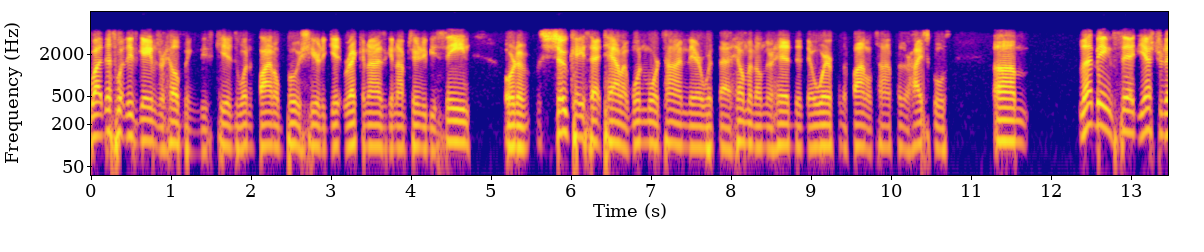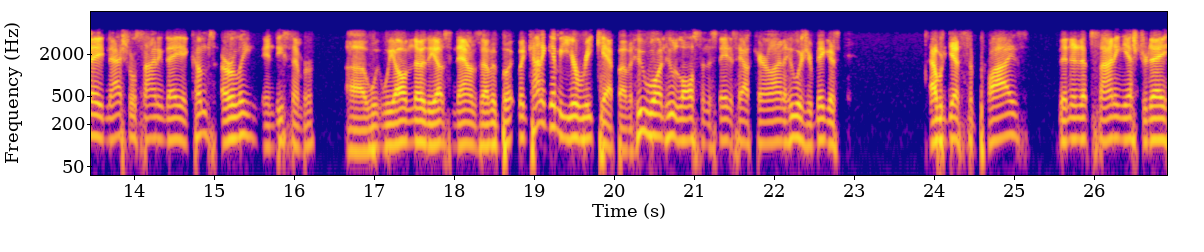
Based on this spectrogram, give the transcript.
well, that's what these games are helping these kids. One final push here to get recognized, get an opportunity to be seen, or to showcase that talent one more time there with that helmet on their head that they'll wear for the final time for their high schools. Um, that being said, yesterday, National Signing Day, it comes early in December. Uh, we, we, all know the ups and downs of it, but but kind of give me your recap of it. Who won? Who lost in the state of South Carolina? Who was your biggest, I would guess, surprise that ended up signing yesterday?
